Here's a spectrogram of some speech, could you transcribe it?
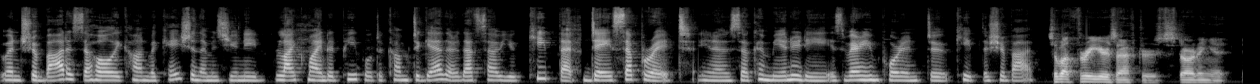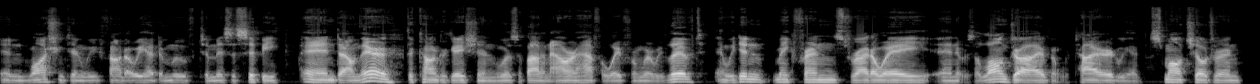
when Shabbat is a holy convocation, that means you need like-minded people to come together. That's how you keep that day separate, you know. So community is very important to keep the Shabbat. So about three years after starting it in Washington, we found out we had to move to Mississippi. And down there, the congregation was about an hour and a half away from where we lived. And we didn't make friends right away. And it was a long drive and we're tired. We had small children.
